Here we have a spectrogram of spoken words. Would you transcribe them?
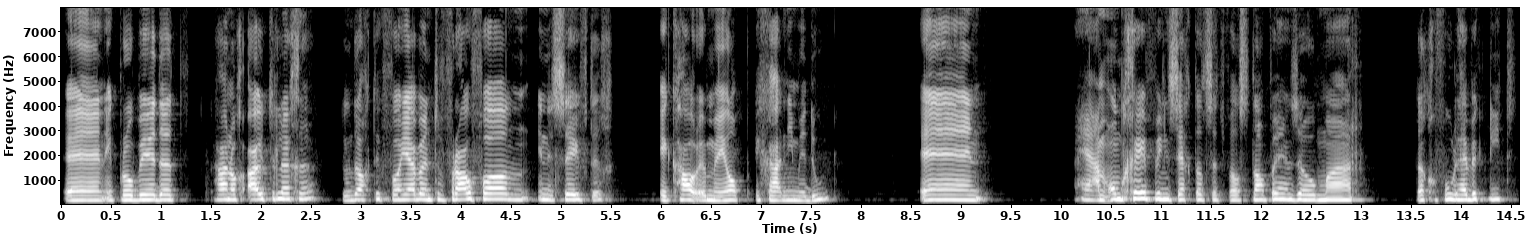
En ik probeerde het haar nog uit te leggen. Toen dacht ik van, jij bent een vrouw van in de 70. Ik hou ermee op, ik ga het niet meer doen. En ja, mijn omgeving zegt dat ze het wel snappen en zo, maar dat gevoel heb ik niet.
